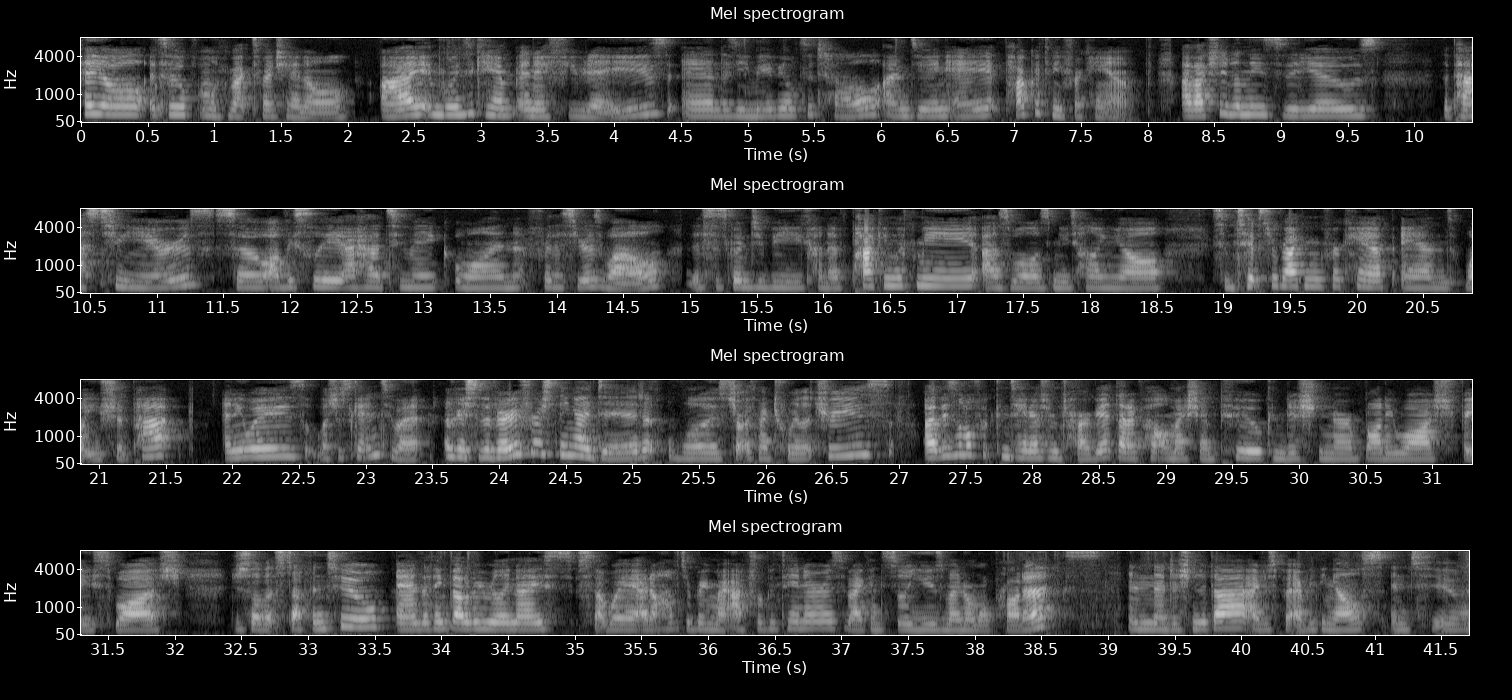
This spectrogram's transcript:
Hey y'all, it's Hope and welcome back to my channel. I am going to camp in a few days and as you may be able to tell, I'm doing a pack with me for camp. I've actually done these videos the past two years, so obviously I had to make one for this year as well. This is going to be kind of packing with me as well as me telling y'all some tips for packing for camp and what you should pack. Anyways, let's just get into it. Okay, so the very first thing I did was start with my toiletries. I have these little containers from Target that I put all my shampoo, conditioner, body wash, face wash, just all that stuff into. And I think that'll be really nice so that way I don't have to bring my actual containers, but I can still use my normal products. And in addition to that, I just put everything else into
